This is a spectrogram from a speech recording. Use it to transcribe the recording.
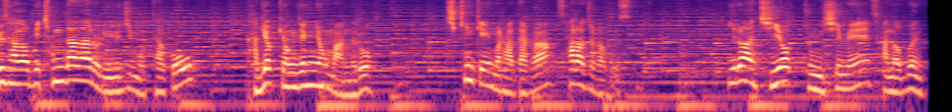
그 산업이 첨단화를 이루지 못하고 가격 경쟁력만으로 치킨 게임을 하다가 사라져가고 있습니다. 이러한 지역 중심의 산업은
